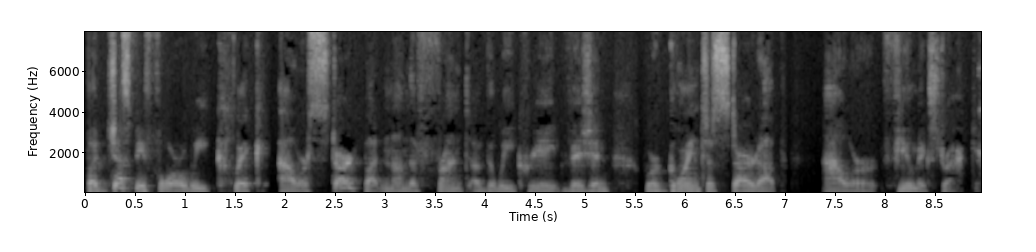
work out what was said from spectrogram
But just before we click our start button on the front of the WeCreat Vision, we're going to start up our fume extractor.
